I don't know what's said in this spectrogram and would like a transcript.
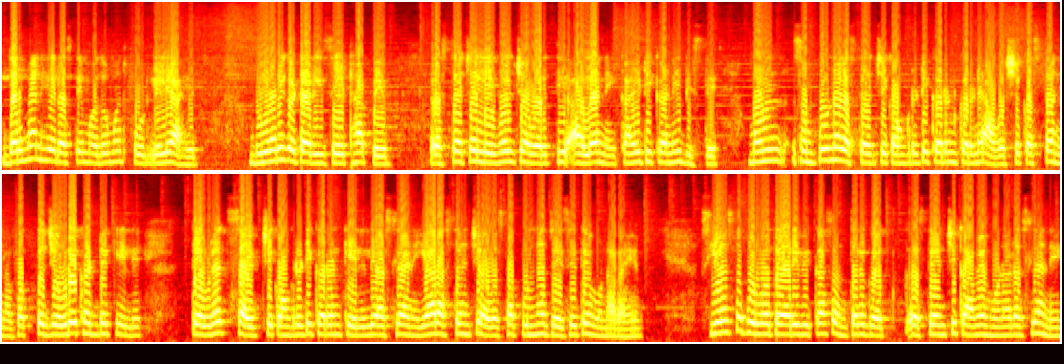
दरम्यान हे रस्ते मधोमध फोडलेले आहेत. भुयारी गटारीचे ठापे रस्त्याच्या लेव्हलच्या वरती आल्याने काही ठिकाणी दिसते. म्हणून संपूर्ण रस्त्याचे कॉन्क्रिटीकरण करणे आवश्यक असताना फक्त जेवढे खड्डे केले तेवढ्याच साईडचे कॉन्क्रिटीकरण केलेले असल्याने या रस्त्यांची अवस्था पुन्हा जैसे ते होणार आहे. सिंहस्थ पूर्वतयारी विकास अंतर्गत रस्त्यांची कामे होणार असल्याने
